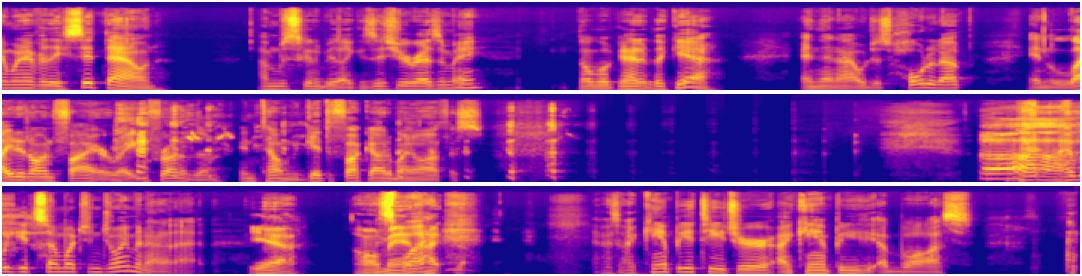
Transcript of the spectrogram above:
then whenever they sit down, I'm just going to be like, is this your resume? They'll look at it like, yeah. And then I will just hold it up and light it on fire right in front of them and tell them to get the fuck out of my office. Ah, I would get so much enjoyment out of that. yeah. Oh That's man, why- I, Because I can't be a teacher. I can't be a boss. I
